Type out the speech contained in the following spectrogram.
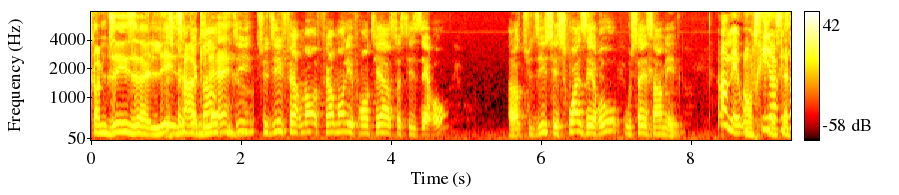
Comme disent euh, les Anglais. tu dis, tu dis fermons, fermons les frontières, ça c'est zéro. Alors tu dis c'est soit zéro ou 500 000. Ah, mais on priorisons,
